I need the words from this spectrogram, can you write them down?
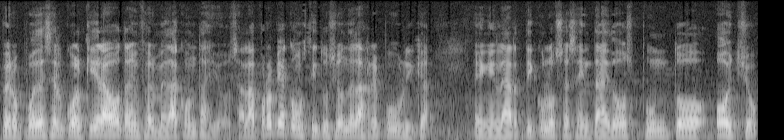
pero puede ser cualquier otra enfermedad contagiosa. La propia Constitución de la República, en el artículo 62.8,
